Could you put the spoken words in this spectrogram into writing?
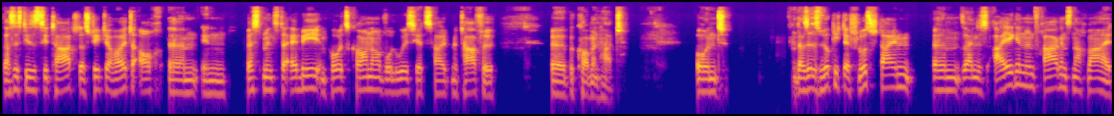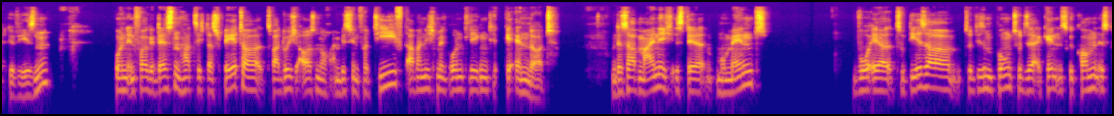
Das ist dieses Zitat, das steht ja heute auch ähm, in Westminster Abbey im Poets Corner, wo Louis jetzt halt eine Tafel äh, bekommen hat. Und das ist wirklich der Schlussstein ähm, seines eigenen Fragens nach Wahrheit gewesen. Und infolgedessen hat sich das später zwar durchaus noch ein bisschen vertieft, aber nicht mehr grundlegend geändert. Und deshalb meine ich, ist der Moment, wo er zu, dieser, zu diesem Punkt, zu dieser Erkenntnis gekommen ist,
